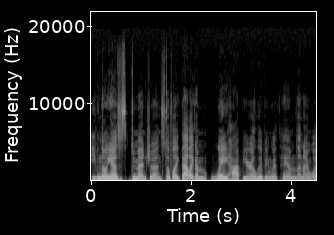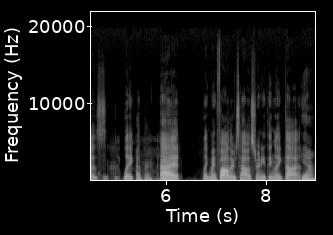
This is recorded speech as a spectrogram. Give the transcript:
even though he has dementia and stuff like that, like I'm way happier living with him than I was like Ever. at like my father's house or anything like that. Yeah.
